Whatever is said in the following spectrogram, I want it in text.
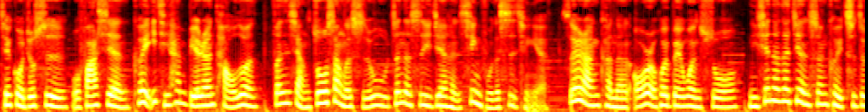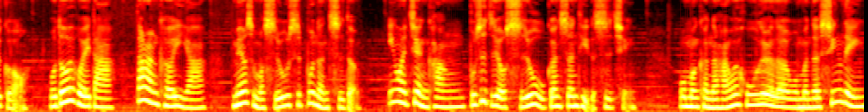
结果就是，我发现可以一起和别人讨论、分享桌上的食物，真的是一件很幸福的事情耶。虽然可能偶尔会被问说：“你现在在健身，可以吃这个哦？”我都会回答：“当然可以啊，没有什么食物是不能吃的。”因为健康不是只有食物跟身体的事情，我们可能还会忽略了我们的心灵、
